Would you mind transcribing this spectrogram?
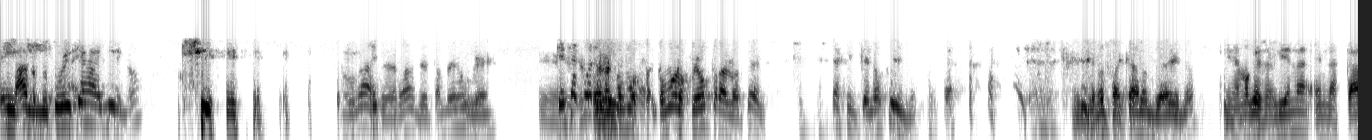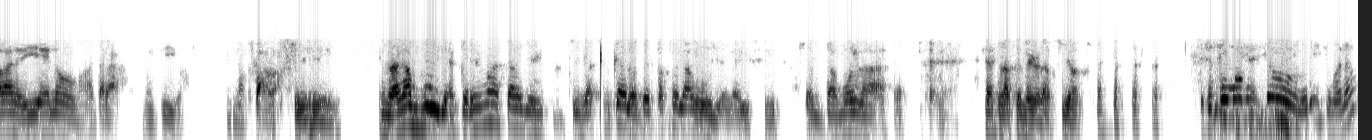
y, claro, tú estuviste allí, ¿no? Sí. Jugaste, ¿verdad? Yo también jugué. Eh, ¿Qué se acuerda? ¿Cómo, ¿Cómo nos fuimos para el hotel? ¿En qué nos fuimos? que nos sacaron de ahí, ¿no? Teníamos que salir en, la, en las cavas de hielo atrás, metidos, en las cavas. Sí. no hagan bulla, queremos hasta que si ya cerca del hotel pasó la bulla, y ahí sí, sentamos la, la celebración. Ese fue un momento durísimo, ¿no?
